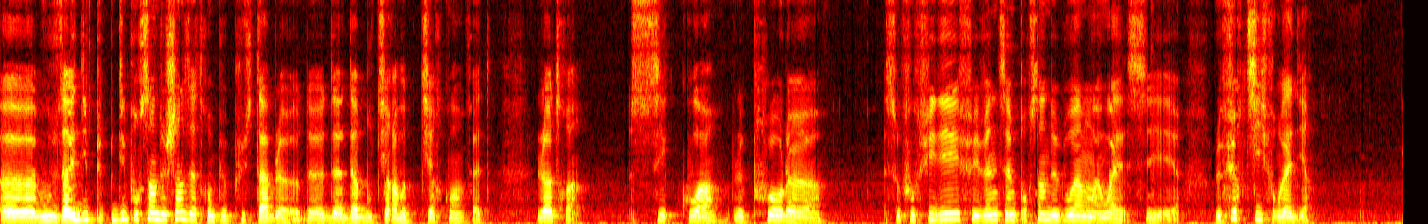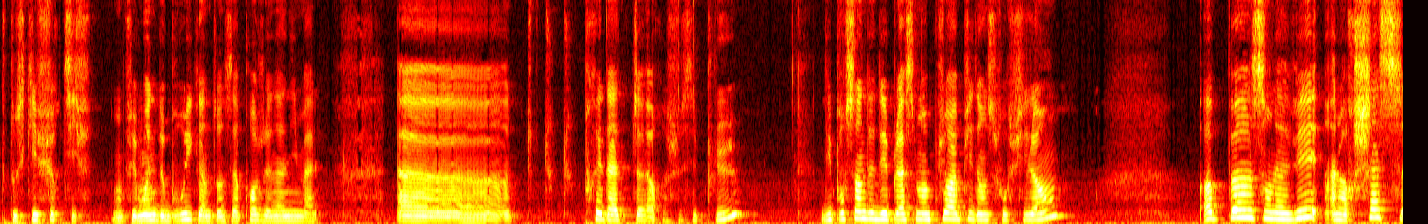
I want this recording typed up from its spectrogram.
Euh, vous avez 10%, de chance d'être un peu plus stable, d'aboutir à votre tir, quoi, en fait. L'autre, c'est quoi? Le prowler. Se faufiler fait 25% de bruit à moins. Ouais, c'est le furtif, on va dire. Tout ce qui est furtif. On fait moins de bruit quand on s'approche d'un animal. Euh, prédateur, je sais plus. 10% de déplacement plus rapide en se faufilant. Hop, on l'avait. Alors, chasse,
